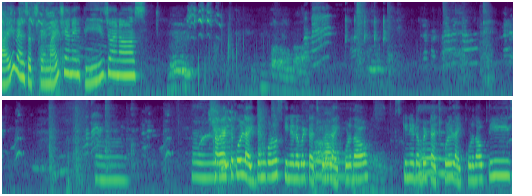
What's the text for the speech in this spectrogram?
live and subscribe my channel. Please join us. সবাই একটা করে লাইক দেন করো স্ক্রিনে ডাবল টাচ করে লাইক করে দাও। স্ক্রিনে ডাবল টাচ করে লাইক করে দাও প্লিজ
